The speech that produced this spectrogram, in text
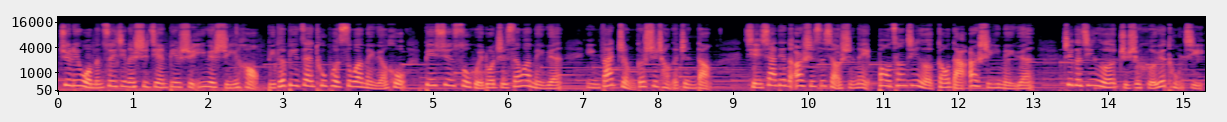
距离我们最近的事件便是一月十一号，比特币在突破四万美元后便迅速回落至三万美元，引发整个市场的震荡，且下跌的二十四小时内爆仓金额高达二十亿美元。这个金额只是合约统计，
